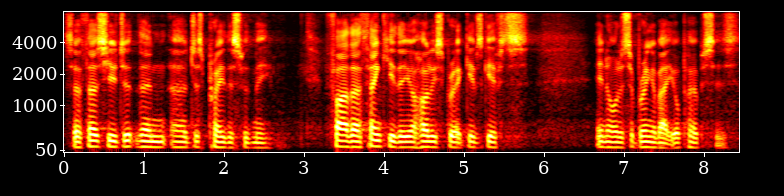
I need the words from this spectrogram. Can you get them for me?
So if that's you, then uh, just pray this with me. Father, thank you that your Holy Spirit gives gifts in order to bring about your purposes.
